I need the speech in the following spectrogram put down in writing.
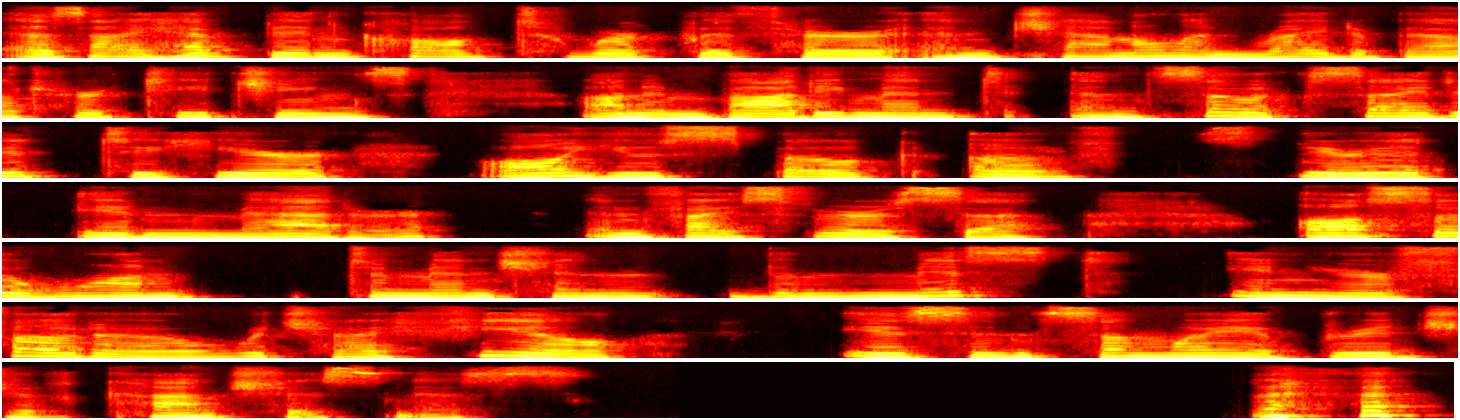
as I have been called to work with her and channel and write about her teachings on embodiment, and so excited to hear all you spoke of spirit in matter and vice versa. Also, want to mention the mist in your photo, which I feel is in some way a bridge of consciousness.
